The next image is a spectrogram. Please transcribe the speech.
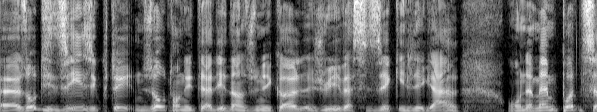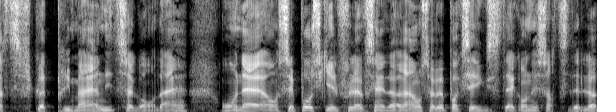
euh, eux autres, ils disent, écoutez, nous autres, on était allés dans une école juive assidique illégale. On n'a même pas de certificat de primaire ni de secondaire. On a, on sait pas ce qu'est le fleuve Saint-Laurent. On savait pas que ça existait, qu'on est sorti de là.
